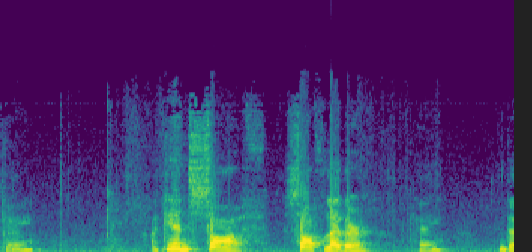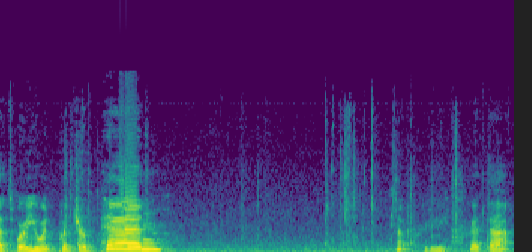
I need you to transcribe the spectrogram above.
Okay. Again, soft, soft leather. Okay. And that's where you would put your pen. Not pretty. Look at that.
